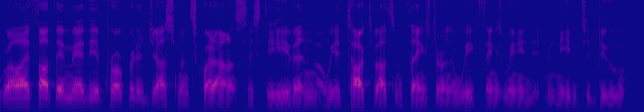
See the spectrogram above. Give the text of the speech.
Well, I thought they made the appropriate adjustments, quite honestly, Steve. And uh, we had talked about some things during the week, things we needed, needed to do,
